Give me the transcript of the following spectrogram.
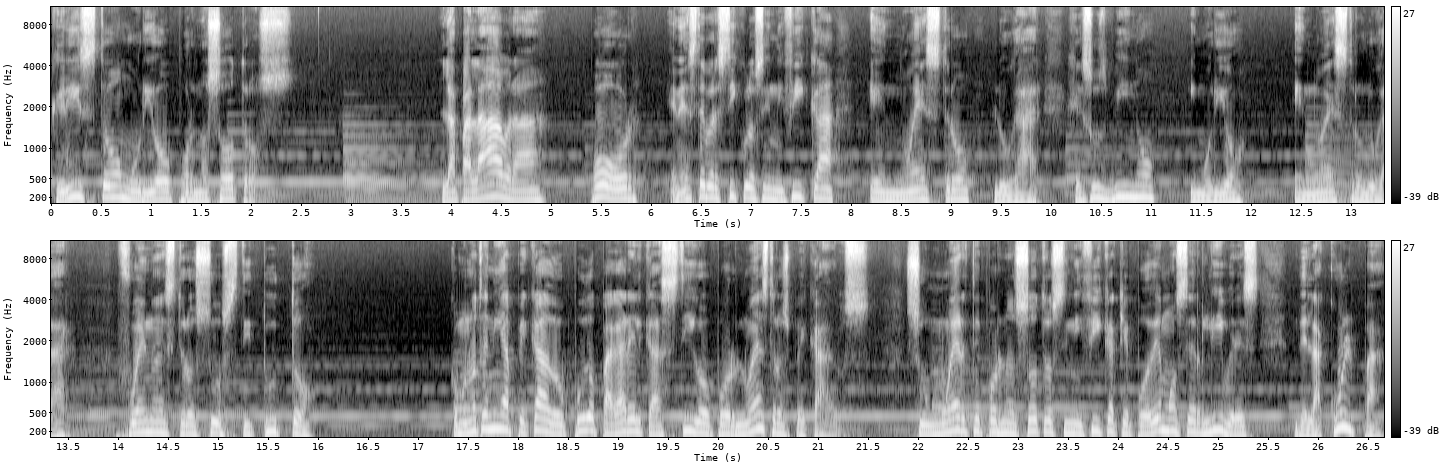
Cristo murió por nosotros. La palabra por en este versículo significa en nuestro lugar. Jesús vino y murió en nuestro lugar. Fue nuestro sustituto. Como no tenía pecado, pudo pagar el castigo por nuestros pecados. Su muerte por nosotros significa que podemos ser libres de la culpa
